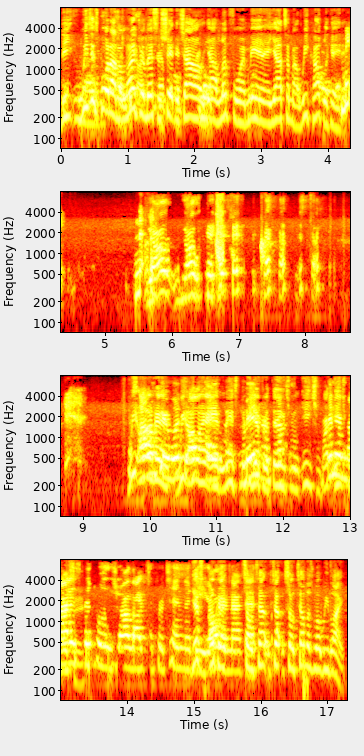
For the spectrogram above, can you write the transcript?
The- we just pulled out a laundry list of shit that y'all y'all look for in men, and y'all talking about we complicated. Me- No, Y'all y'all. We all had we y'all had at least three men are different not- things from each Men are each not as simple as y'all like to pretend to Yes, be. Y'all are okay. not So tell, simple. tell so tell us what we like.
